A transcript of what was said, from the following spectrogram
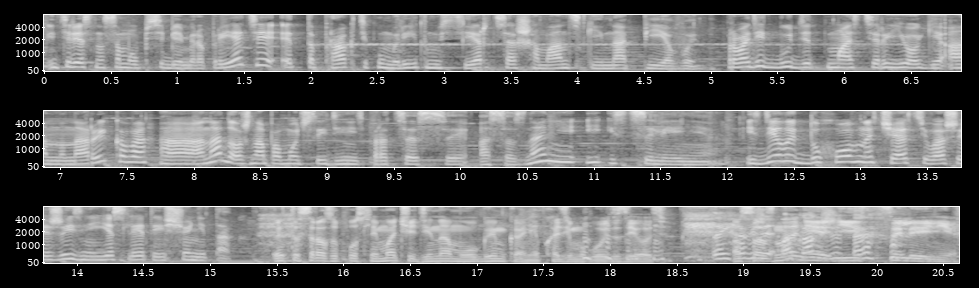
интересно само по себе мероприятие. Это практикум ритм сердца, шаманские напевы. Проводить будет мастер йоги Анна Нарыкова. А Она должна помочь соединить процессы осознания и исцеления. И сделать духовность частью вашей жизни, если это еще не так. Это сразу после матча Динамо УГМК необходимо будет сделать. Же- а Осознание и исцеление.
